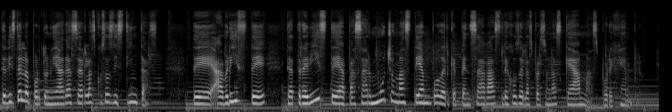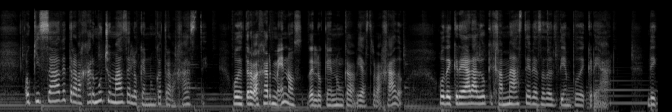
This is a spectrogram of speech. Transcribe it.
te diste la oportunidad de hacer las cosas distintas. Te abriste, te atreviste a pasar mucho más tiempo del que pensabas lejos de las personas que amas, por ejemplo. O quizá de trabajar mucho más de lo que nunca trabajaste. O de trabajar menos de lo que nunca habías trabajado. O de crear algo que jamás te habías dado el tiempo de crear. De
